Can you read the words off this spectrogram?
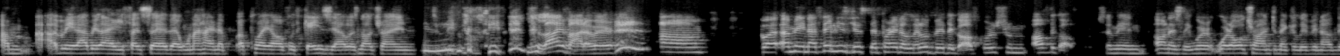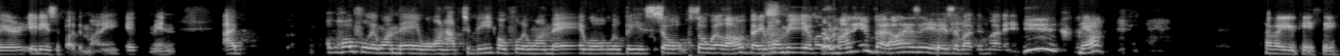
I'm, I mean, I'd be like if I said that when I had a, a playoff with Casey, I was not trying to beat the life out of her. Um, but I mean, I think it's just separate a little bit the golf course from off the golf I mean, honestly, we're we're all trying to make a living out there. It is about the money. It, I mean, I hopefully one day it won't have to be. Hopefully one day we'll we'll be so so well off that it won't be about the money. But honestly, it is about the money. yeah. How about you, Casey?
